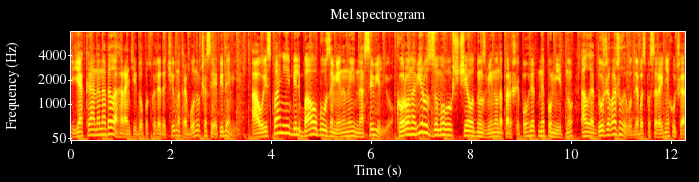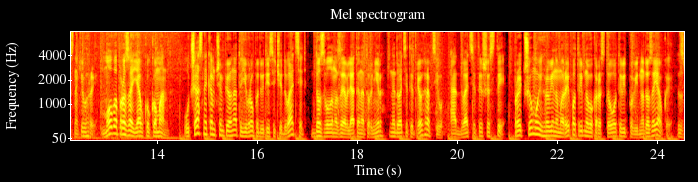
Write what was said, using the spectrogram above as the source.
яка не надала гарантій допуску глядачів на трибуни в часи епідемії. А у Іспанії Більбао був замінений на Севілью. Коронавірус зумовив ще одну зміну на перший погляд непомітну, але дуже важливу для безпосередніх учасників гри. Мова про заявку команд. Учасникам чемпіонату Європи 2020 дозволено заявляти на турнір не 23 гравців, а 26. Причому ігрові номери потрібно використовувати відповідно до заявки з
